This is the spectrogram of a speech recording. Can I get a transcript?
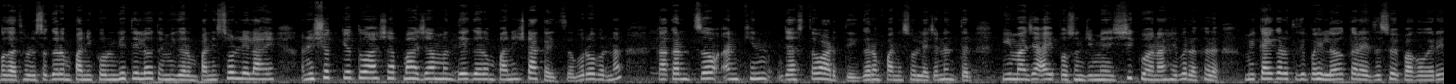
बघा थोडंसं गरम पाणी करून घेतलेलं होतं. मी गरम पाणी सोडलेलं आहे. आणि शक्यतो अशा भाज्यामध्ये गरम पाणीच टाकायचं बरोबर ना? का कारण चव आणखीन जास्त वाढते गरम पाणी सोडल्याच्या नंतर. मी माझ्या आईपासूनची मी शिकवण आहे बरं खरं. मी काय करत होते पहिलं करायचं स्वयंपाक वगैरे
